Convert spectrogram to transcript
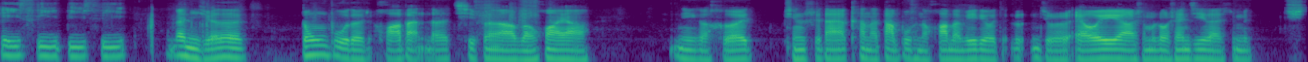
KCDC，那你觉得东部的滑板的气氛啊、文化呀，那个和平时大家看的大部分的滑板 video，就是 L A 啊、什么洛杉矶的，什么区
